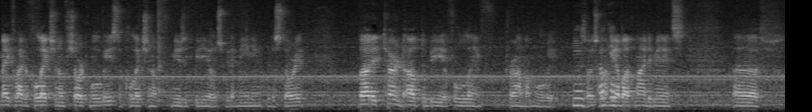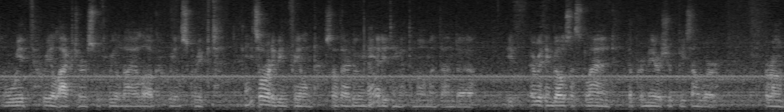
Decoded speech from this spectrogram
Make like a collection of short movies, a collection of music videos with a meaning, with a story. But it turned out to be a full-length drama movie. Mm, so it's going to okay. be about 90 minutes uh, with real actors, with real dialogue, real script. Okay. It's already been filmed, so they're doing the Oh. editing at the moment. And uh, if everything goes as planned, the premiere should be somewhere around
